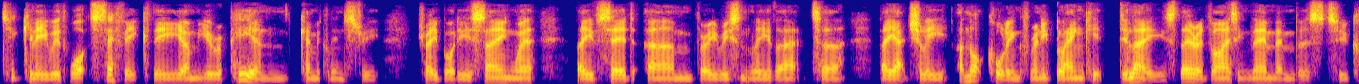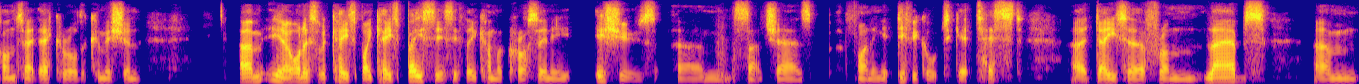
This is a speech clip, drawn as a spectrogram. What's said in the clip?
particularly with what CEFIC, the um, European chemical industry trade body, is saying, where they've said um, very recently that uh, they actually are not calling for any blanket delays. They're advising their members to contact ECHA or the Commission, um, you know, on a sort of case-by-case -case basis if they come across any issues, um, such as finding it difficult to get test uh, data from labs. Um,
